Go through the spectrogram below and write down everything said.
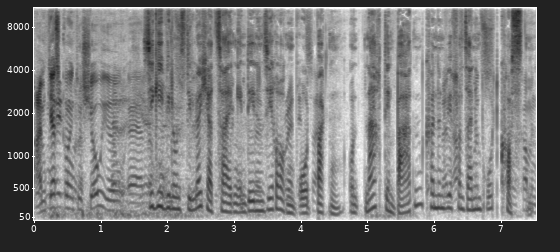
Uh, Sigi will uns die Löcher zeigen, in denen sie Roggenbrot backen. Und nach dem Baden können wir von seinem Brot kosten.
